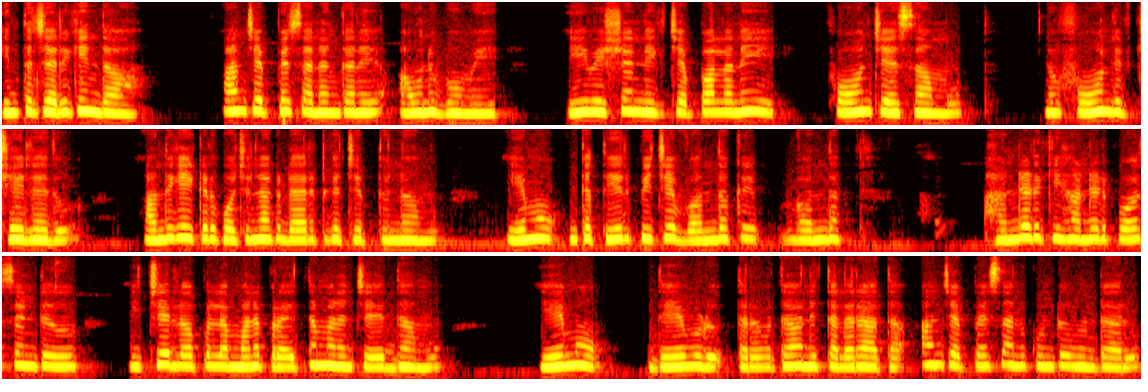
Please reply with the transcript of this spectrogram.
ఇంత జరిగిందా? అని చెప్పేసి అనగానే అవును భూమి ఈ విషయం నీకు చెప్పాలని ఫోన్ చేశాము. నువ్వు ఫోన్ లిఫ్ట్ చేయలేదు. అందుకే ఇక్కడికి వచ్చినాక డైరెక్ట్గా చెప్తున్నాము. ఏమో ఇంకా తీర్పిచ్చే వందకి వంద హండ్రెడ్కి హండ్రెడ్ పర్సెంట్ ఇచ్చే లోపల మన ప్రయత్నం మనం చేద్దాము. ఏమో దేవుడు తర్వాత నీ తలరాత అని చెప్పేసి అనుకుంటూ ఉంటారు.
